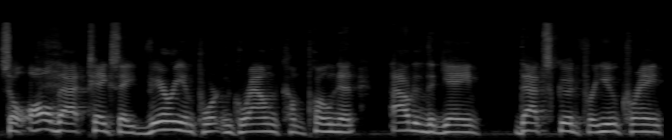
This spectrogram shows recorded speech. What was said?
So, all that takes a very important ground component out of the game. That's good for Ukraine.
